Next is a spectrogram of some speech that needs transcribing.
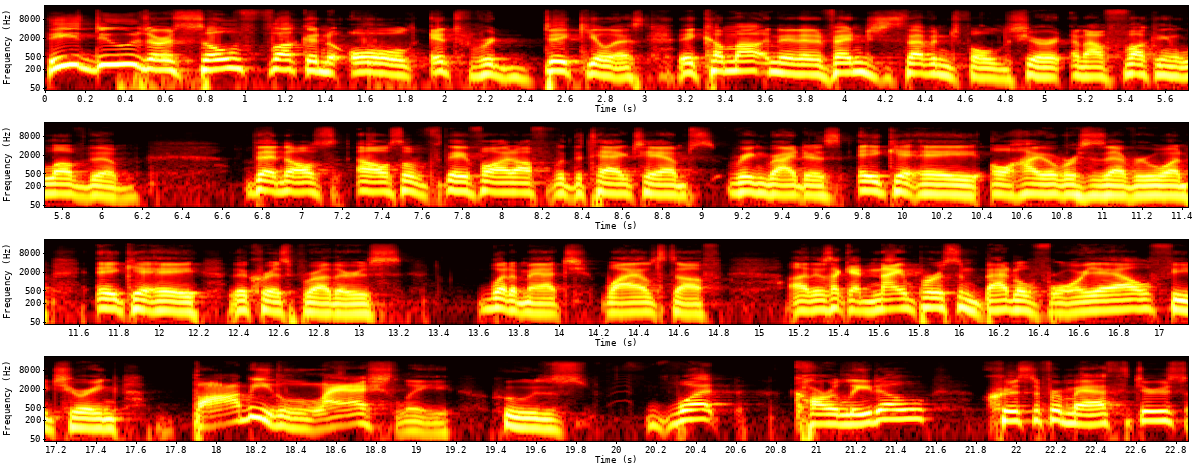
These dudes are so fucking old. It's ridiculous. They come out in an Avenged Sevenfold shirt, and I fucking love them. Then also, also they fought off with the tag champs, Ring Ryders, aka Ohio versus Everyone, aka the Crist Brothers. What a match! Wild stuff. Uh, there's like a nine-person battle royale featuring Bobby Lashley, who's what Carlito, Christopher Masters,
